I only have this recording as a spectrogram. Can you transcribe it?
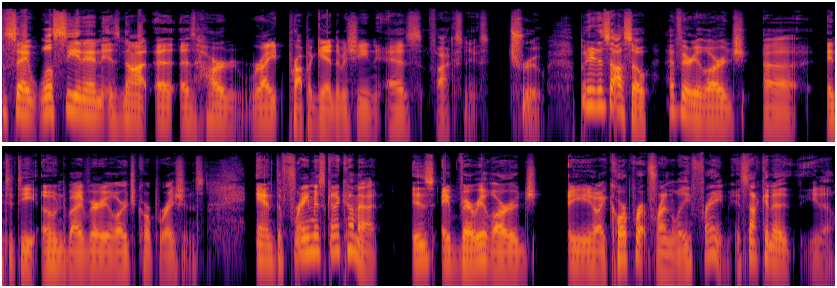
say, well, CNN is not a, as hard right propaganda machine as Fox News. True, but it is also a very large uh, entity owned by very large corporations, and the frame it's going to come at is a very large, you know, a corporate friendly frame. It's not going to, you know,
